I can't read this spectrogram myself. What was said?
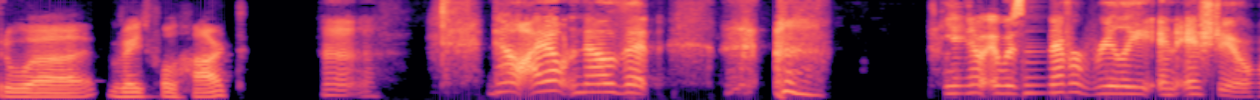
through a grateful heart? Mm-mm. No, I don't know that. you know, it was never really an issue.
